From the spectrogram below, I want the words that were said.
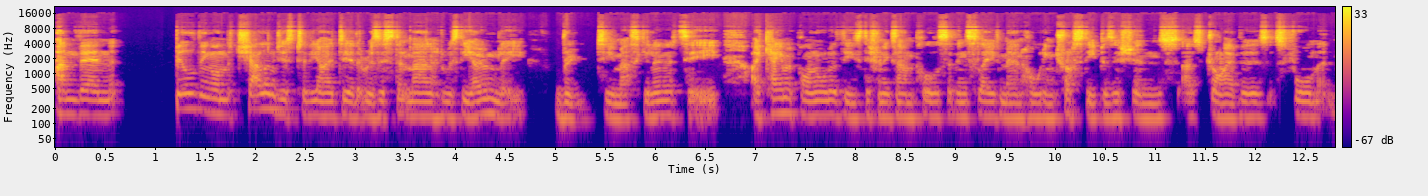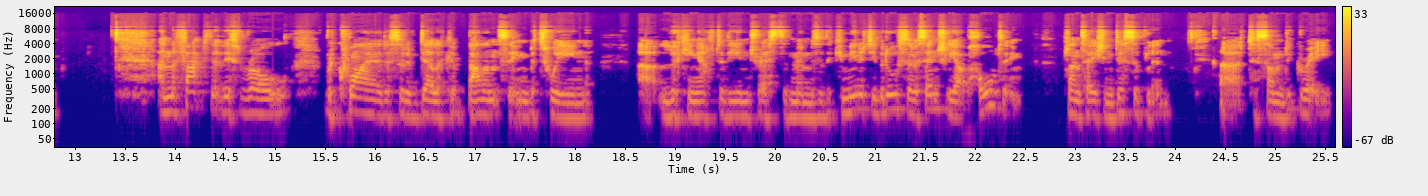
And then building on the challenges to the idea that resistant manhood was the only route to masculinity, I came upon all of these different examples of enslaved men holding trustee positions as drivers, as foremen. And the fact that this role required a sort of delicate balancing between uh, looking after the interests of members of the community, but also essentially upholding plantation discipline uh, to some degree,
